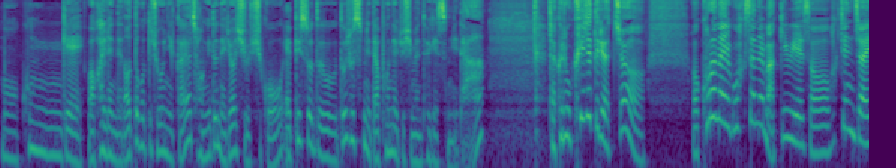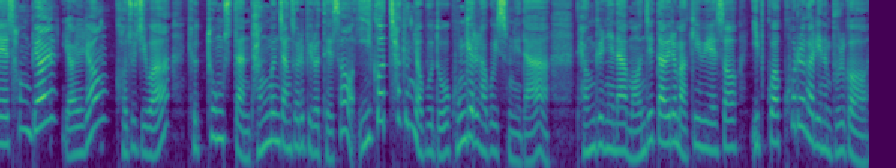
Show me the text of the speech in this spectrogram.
뭐, 공개와 관련된 어떤 것도 좋으니까요. 정의도 내려주시고, 에피소드도 좋습니다. 보내주시면 되겠습니다. 자, 그리고 퀴즈 드렸죠? 어, 코로나19 확산을 막기 위해서 확진자의 성별, 연령, 거주지와 교통수단, 방문 장소를 비롯해서 이것 착용 여부도 공개를 하고 있습니다. 병균이나 먼지 따위를 막기 위해서 입과 코를 가리는 물건.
